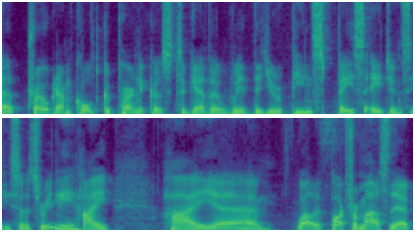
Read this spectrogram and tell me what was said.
a program called Copernicus together with the European Space Agency. So it's really high, high. Uh, well, apart from us, there are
